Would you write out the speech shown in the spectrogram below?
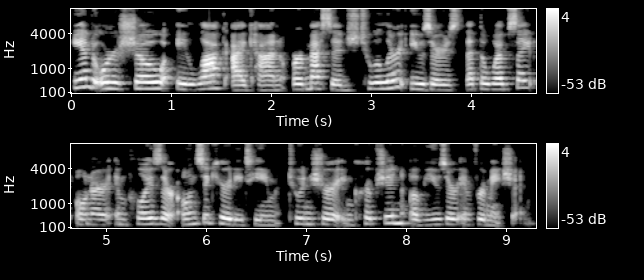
and or show a lock icon or message to alert users that the website owner employs their own security team to ensure encryption of user information.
